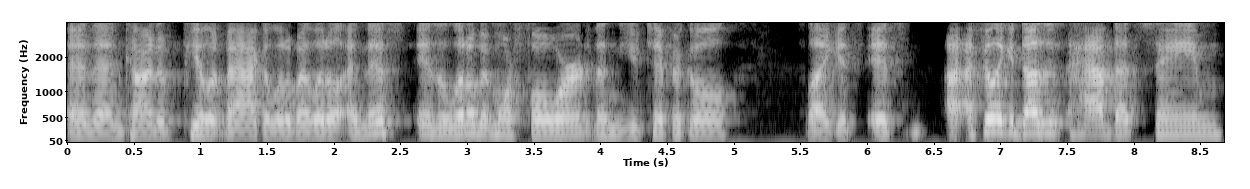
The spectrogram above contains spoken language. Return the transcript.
and then kind of peel it back a little by little. And this is a little bit more forward than your typical. Like it's it's. I feel like it doesn't have that same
